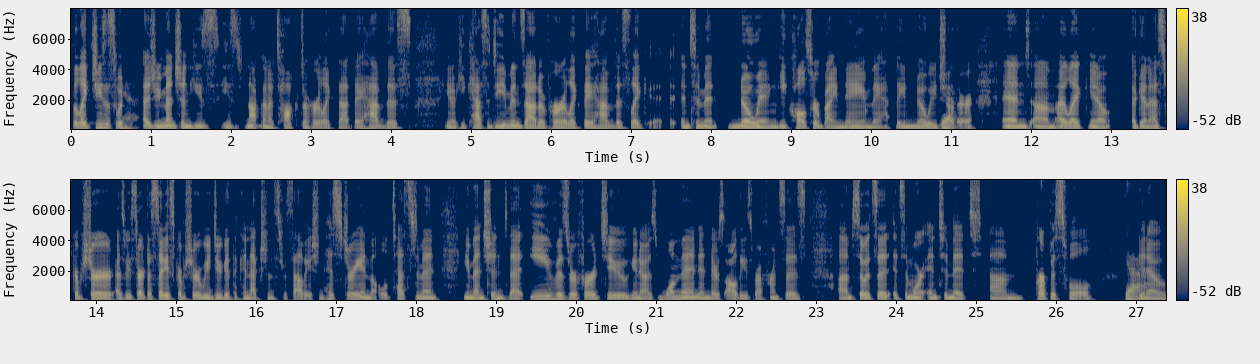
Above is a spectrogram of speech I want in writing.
But like Jesus would, Yeah. as you mentioned, he's he's not going to talk to her like that. They have this, you know, he casts demons out of her. Like they have this like intimate knowing. He calls her by name. They they know each Yeah. other. And um, I like, you know, again as scripture as we start to study scripture we do get the connections to salvation history in the old testament. You mentioned that eve is referred to you know as woman and there's all these references. Um, so it's a it's a more intimate um, purposeful yeah. you know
